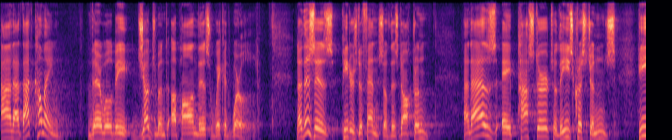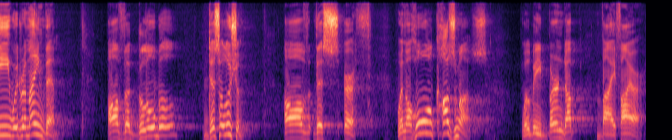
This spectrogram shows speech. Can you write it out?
And at that coming, there will be judgment upon this wicked world. Now, this is Peter's defense of this doctrine. And as a pastor to these Christians, he would remind them of the global dissolution of this earth when the whole cosmos will be burned up by fire.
